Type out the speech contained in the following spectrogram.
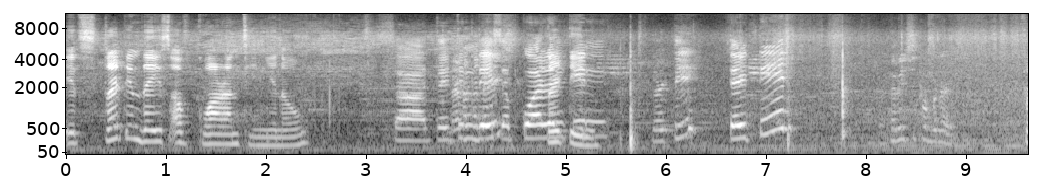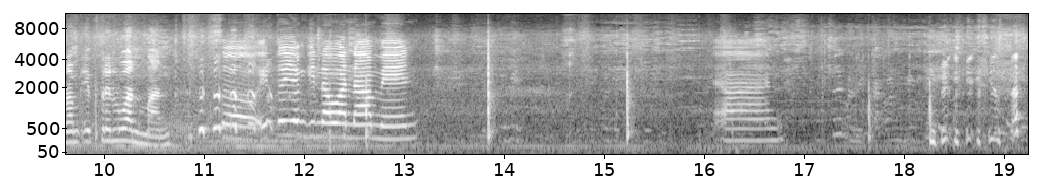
It's 13 days of quarantine, you know. So, 13 days of quarantine. 30? 13? From April 1 month. So, ito yung ginawa namin.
